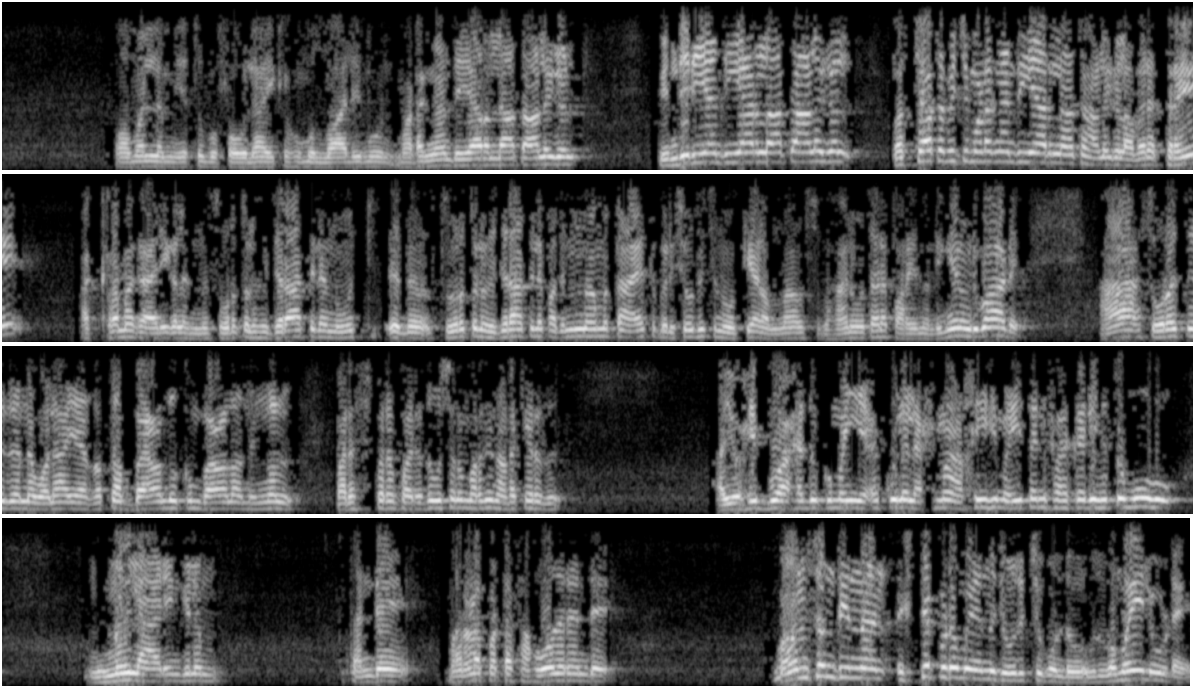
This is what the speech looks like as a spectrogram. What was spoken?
ഓമല്ലം യത്തുബു ഫൗലായിക്കുമുല്ലാലിമൂൻ മടങ്ങാൻ തയ്യാറല്ലാത്ത ആളുകൾ പിന്തിരിയാൻ തയ്യാറില്ലാത്ത ആളുകൾ പശ്ചാത്തപിച്ച് മടങ്ങാൻ തയ്യാറില്ലാത്ത ആളുകൾ അവരത്രേ അക്രമകാരികൾ എന്ന് സൂറത്തുൽ ഹുജറാത്തിലെ നൂറ്റി സൂറത്തുൽ ഹുജറാത്തിലെ പതിനൊന്നാമത്തെ ആയത്ത് പരിശോധിച്ച് നോക്കിയാൽ അള്ളാഹു സുബാനുത്തല പറയുന്നുണ്ട്. ഇങ്ങനെ ഒരുപാട്. ആ സൂറത്തിൽ തന്നെ ഒലായകത്ത ബാളുക്കും ബാള നിങ്ങൾ പരസ്പരം പരദൂഷണം പറഞ്ഞ് നടക്കരുത്. അയ്യൊഹിബു നിങ്ങളിൽ ആരെങ്കിലും തന്റെ മരണപ്പെട്ട സഹോദരന്റെ മാംസം തിന്നാൻ ഇഷ്ടപ്പെടുമോ എന്ന് ചോദിച്ചുകൊണ്ട് ഉപമയിലൂടെ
